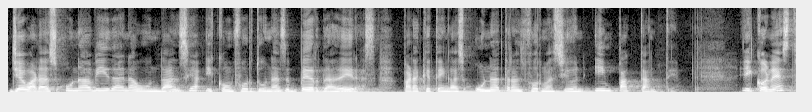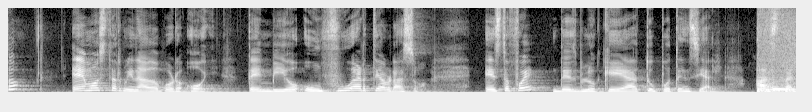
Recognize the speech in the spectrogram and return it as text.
llevarás una vida en abundancia y con fortunas verdaderas para que tengas una transformación impactante. Y con esto hemos terminado por hoy. Te envío un fuerte abrazo. Esto fue Desbloquea tu potencial. Hasta el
